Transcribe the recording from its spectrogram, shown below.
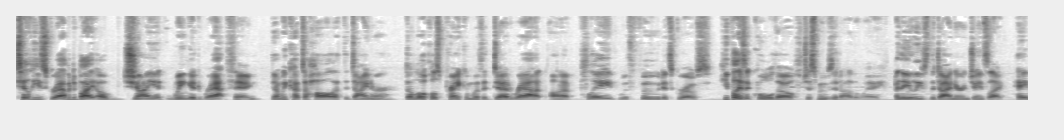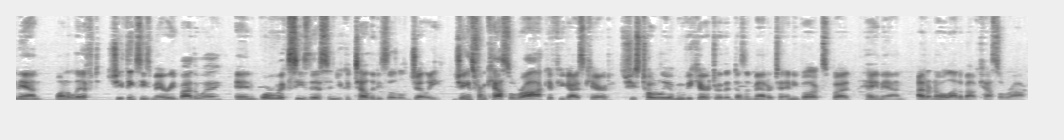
till he's grabbed by a giant winged rat thing. Then we cut to Hall at the diner. The locals prank him with a dead rat on a plate with food. It's gross. He plays it cool though, just moves it out of the way. And then he leaves the diner and Jane's like, hey man, want a lift? She thinks he's married, by the way. And Warwick sees this and you can tell that he's a little jelly. Jane's from Castle Rock, if you guys cared. She's totally a movie character that doesn't matter to any books, but hey man, I don't know a lot about Castle Rock,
